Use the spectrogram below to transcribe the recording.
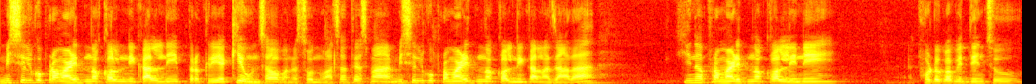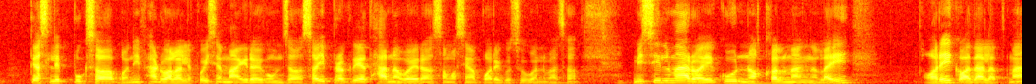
मिसिलको प्रमाणित नक्कल निकाल्ने प्रक्रिया के हुन्छ भनेर सोध्नु भएको छ। त्यसमा मिसिलको प्रमाणित नक्कल निकाल्न जाँदा किन प्रमाणित नक्कल लिने फोटोकपी दिन्छु त्यसले पुग्छ भनी फाँटवालाले पैसा मागिरहेको हुन्छ सही प्रक्रिया थाहा नभएर समस्यामा परेको छु भन्नुभएको छ। मिसिलमा रहेको नक्कल माग्नलाई हरेक अदालतमा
